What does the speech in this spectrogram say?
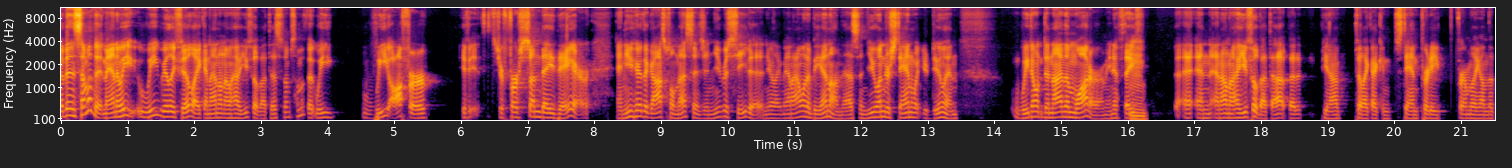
I mean, some of it, man, we we really feel like, and I don't know how you feel about this, but some of it we we offer if it's your first Sunday there and you hear the gospel message and you receive it and you're like, man, I want to be in on this, and you understand what you're doing. We don't deny them water. I mean, if they mm-hmm. and and I don't know how you feel about that, but you know, I feel like I can stand pretty firmly on the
